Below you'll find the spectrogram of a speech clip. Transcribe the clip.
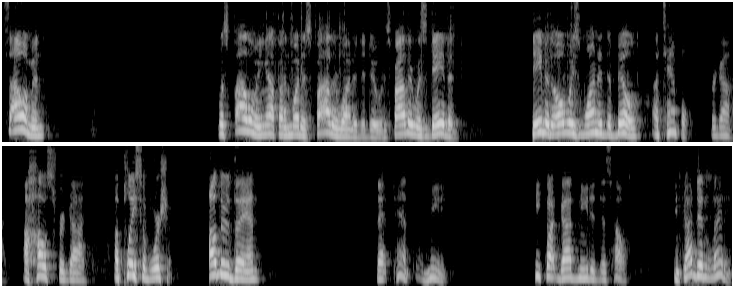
Solomon was following up on what his father wanted to do. His father was David. David always wanted to build a temple for God, a house for God, a place of worship, other than that tent of meeting. He thought God needed this house. And God didn't let him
